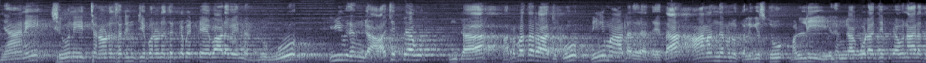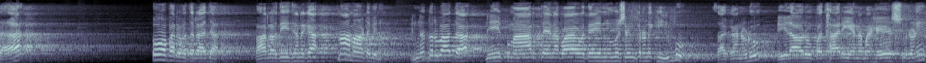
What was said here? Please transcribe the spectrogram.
జ్ఞాని శివుని ఇచ్చను అనుసరించి పనులు చక్కబెట్టేవాడవైన నువ్వు ఈ విధంగా చెప్పావు. ఇంకా పర్వతరాజుకు నీ మాటల చేత ఆనందమును కలిగిస్తూ మళ్ళీ ఈ విధంగా కూడా చెప్పావు నారద. ఓ పర్వతరాజ పార్వతీ జనక నా మాట విను. విన్న తరువాత నీ కుమార్తెన పార్వతిని నువ్వు శంకరునికి ఇవ్వు. సగనుడు లీలారూపధారి అయిన మహేశ్వరుని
